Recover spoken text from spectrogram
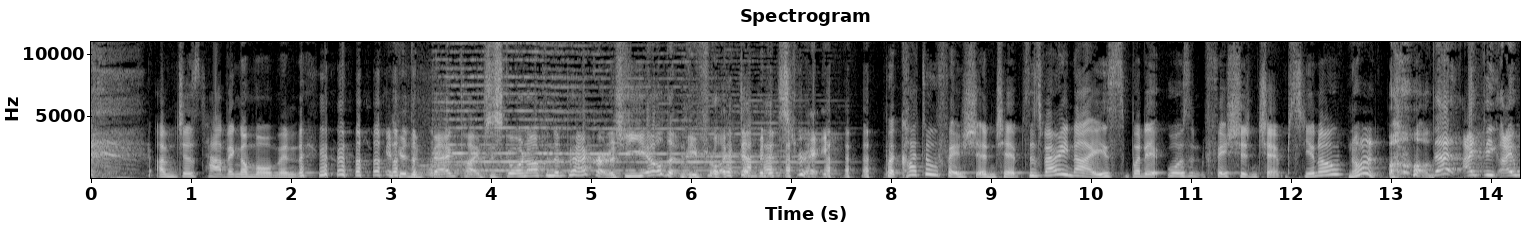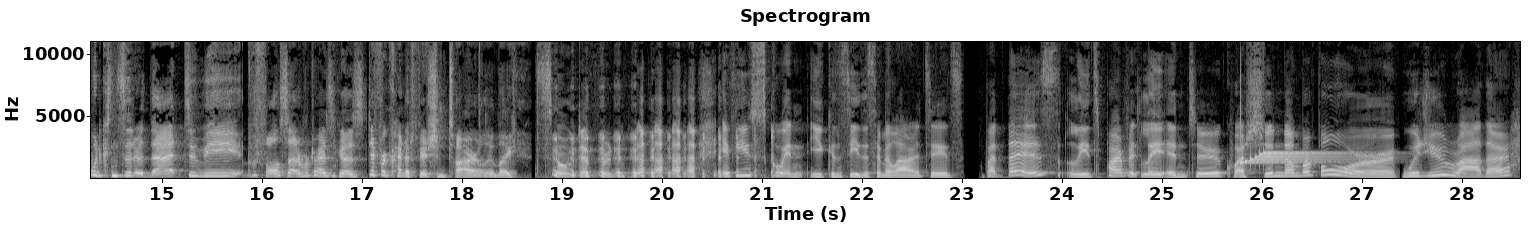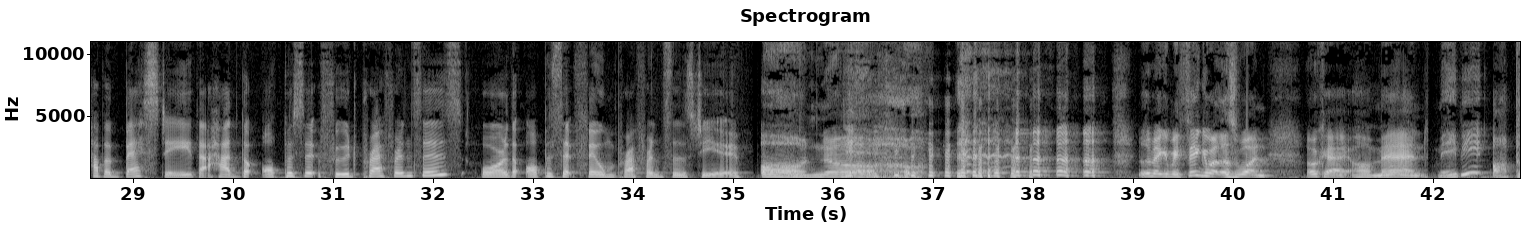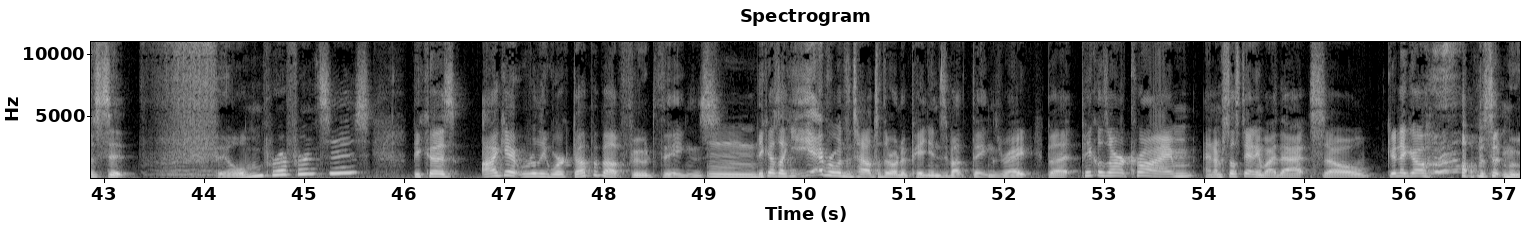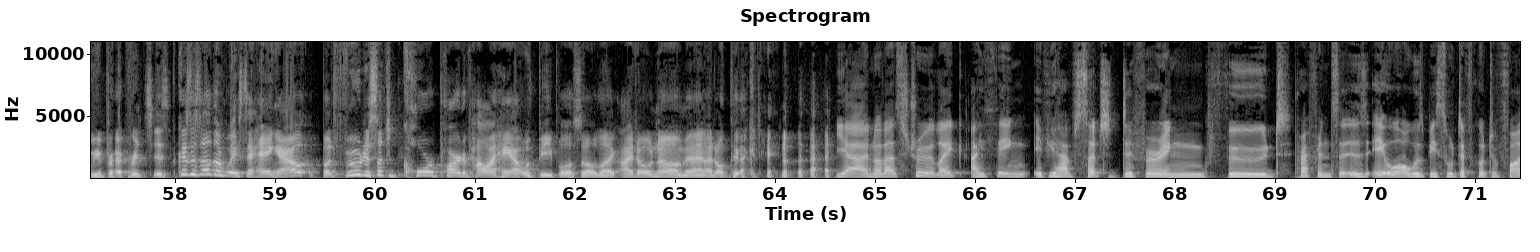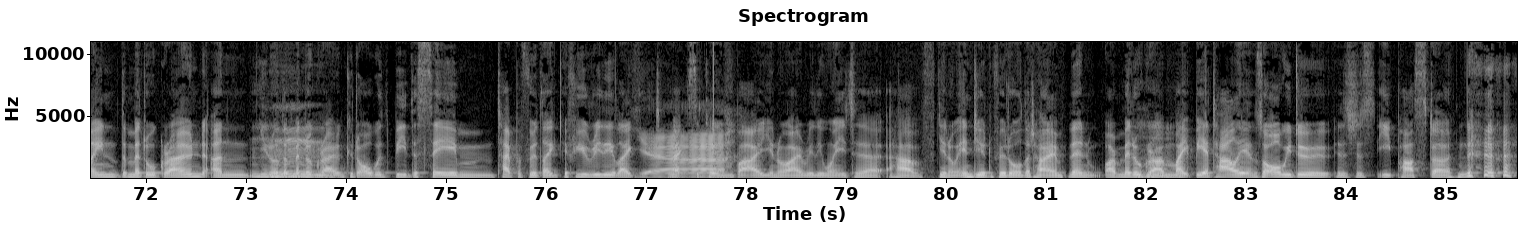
I'm just having a moment. I can hear the bagpipes just going off in the background she yelled at me for like 10 minutes straight. but cuttlefish and chips is very nice, but it wasn't fish and chips, you know? Not at all. That, I think I would consider that to be false advertising because different kind of fish entirely. Like, so different. if you squint, you can see the similarities. But this leads perfectly into question number four. Would you rather have a bestie that had the opposite food preferences or the opposite film preferences to you? oh no. really making me think about this one. Okay. Oh man. Maybe opposite film preferences? Because I get really worked up about food things. Mm. Because, like, yeah, everyone's entitled to their own opinions about things, right? But pickles are a crime, and I'm still standing by that, so gonna go opposite movie preferences. Because there's other ways to hang out, but food is such a core part of how I hang out with people, so I'm like, I don't know, man. I don't think I can handle that. Yeah, no, that's true. Like, I think if you have such differing food preferences, it will always be so difficult to find the middle ground. And, you know, the middle mm-hmm. ground could always be the same type of food. Like, if you really like Yeah. Mexican, but I, you know, I really want you to have, you know, Indian food all the time, then our middle ground mm-hmm. might be Italian. So all we do is just eat pasta.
